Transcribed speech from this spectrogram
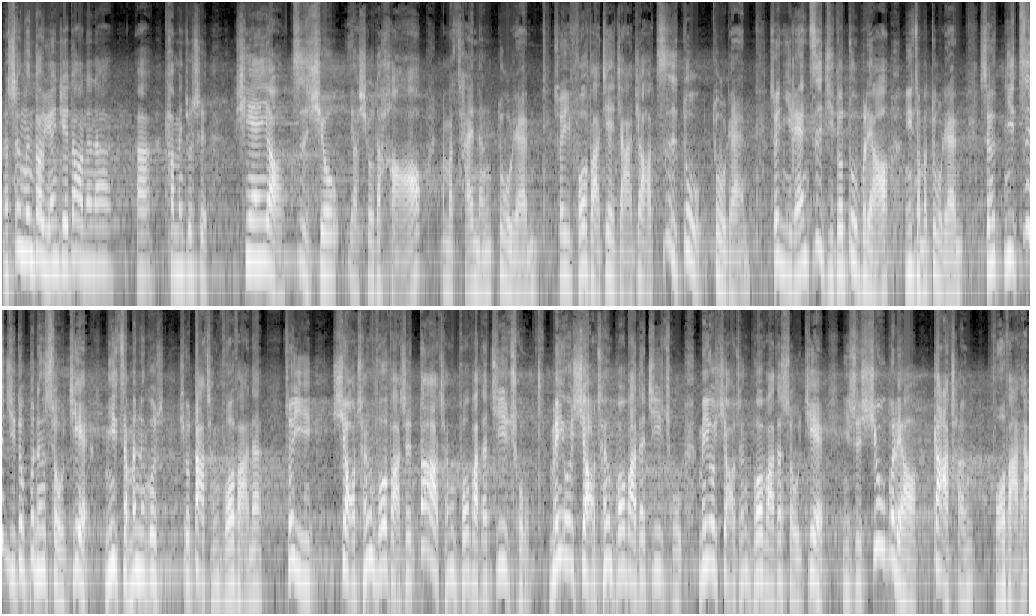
那声闻道、缘觉道的呢？啊，他们就是先要自修，要修得好，那么才能度人。所以佛法界讲叫自度度人。所以你连自己都度不了，你怎么度人？所以你自己都不能守戒，你怎么能够修大乘佛法呢？所以小乘佛法是大乘佛法的基础，没有小乘佛法的基础，没有小乘佛法的守戒，你是修不了大乘佛法的。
